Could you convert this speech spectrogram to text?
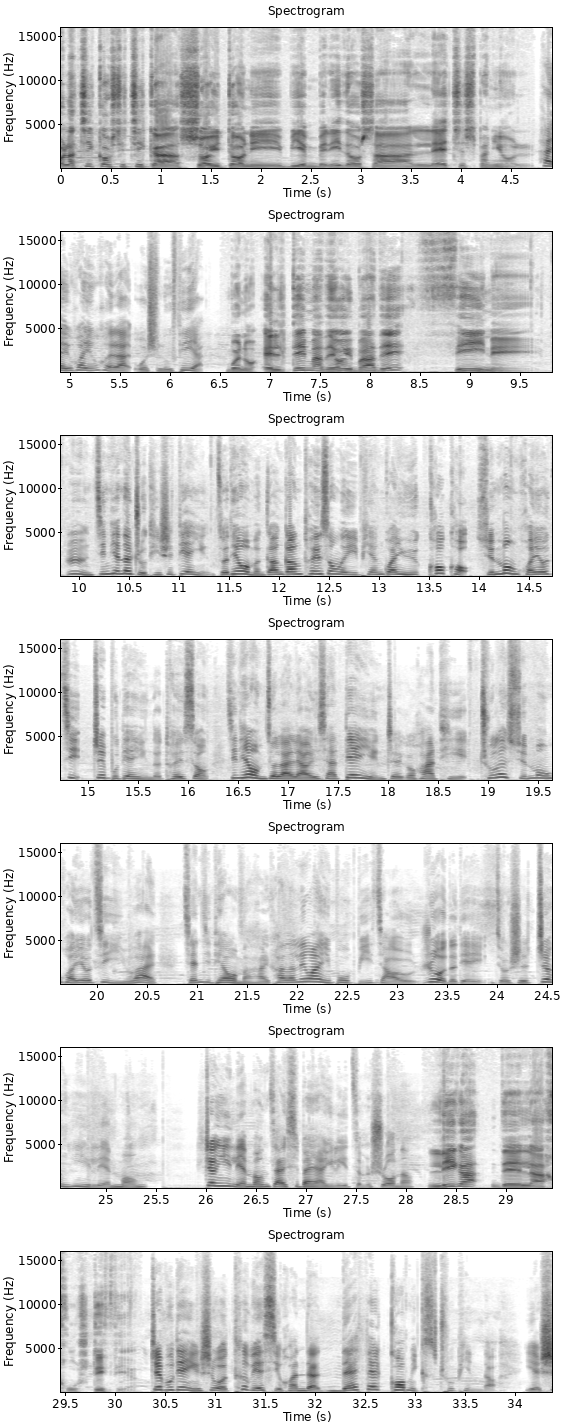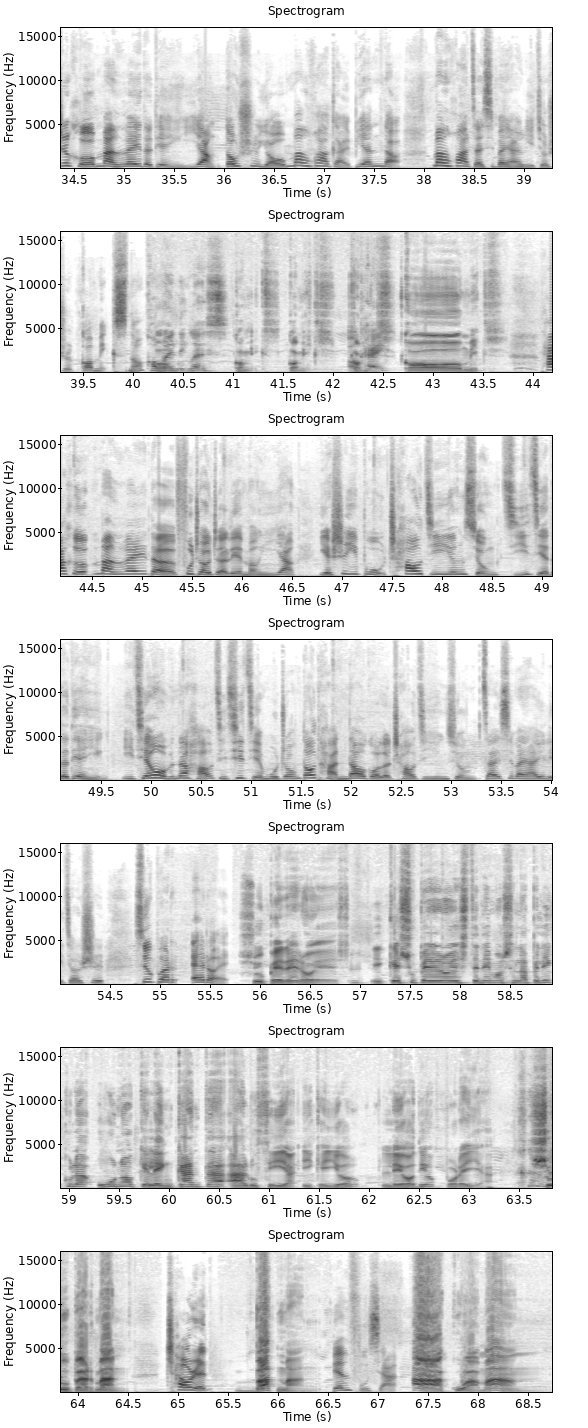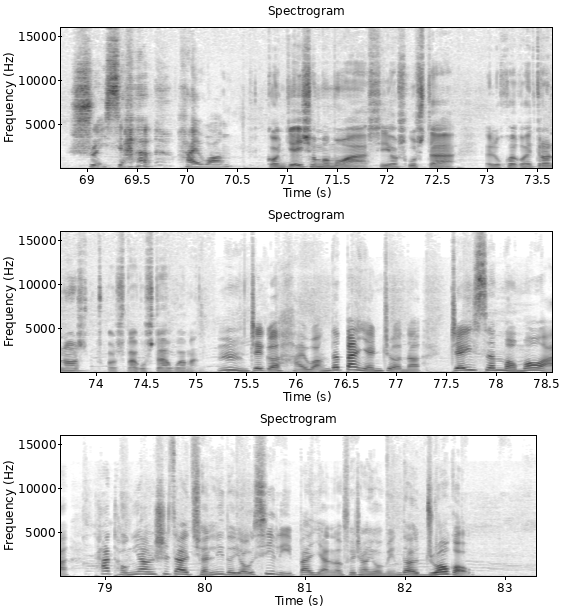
Hola chicos y chicas, soy Tony, bienvenidos a Leche Español. Hi,，欢迎回来，我是 Lucia。Bueno, el tema de hoy va de cine. 嗯，今天的主题是电影。昨天我们刚刚推送了一篇关于《Coco》《寻梦环游记》这部电影的推送，今天我们就来聊一下电影这个话题。除了《寻梦环游记》以外，前几天我们还看了另外一部比较热的电影，就是《正义联盟》。《正义联盟》在西班牙语里怎么说呢？Liga de la Justicia. 这部电影是我特别喜欢的 DC Comics 出品的，也是和漫威的电影一样，都是由漫画改编的。漫画在西班牙语就是 comics 呢。Como en inglés. Comics, comics, Ok. comics, comics. 它和漫威的复仇者联盟一样，也是一部超级英雄集结的电影。以前我们的好几期节目中都谈到过了，超级英雄在西班牙语里就是 superhéroe。Superhéroes. ¿Y qué superhéroes tenemos en la película? Uno que le encanta a Lucía y que yo le odio por ella. Superman, 超人、 Batman, 蝙蝠侠， Aquaman. 水侠、海王。 Con Jason Momoa, si os gusta el Juego de Tronos, os va a gustar Aquaman. 嗯，这个海王的扮演者呢，Jason Momoa，他同样是在《权力的游戏》里扮演了非常有名的 Drogo。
